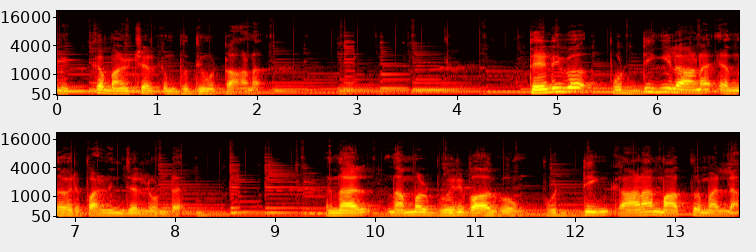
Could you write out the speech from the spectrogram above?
മിക്ക മനുഷ്യർക്കും ബുദ്ധിമുട്ടാണ്. തെളിവ് പുഡിങ്ങിലാണ് എന്ന ഒരു പഴഞ്ചൊല്ലുണ്ട്. എന്നാൽ നമ്മൾ ഭൂരിഭാഗവും പുഡിങ് കാണാൻ മാത്രമല്ല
